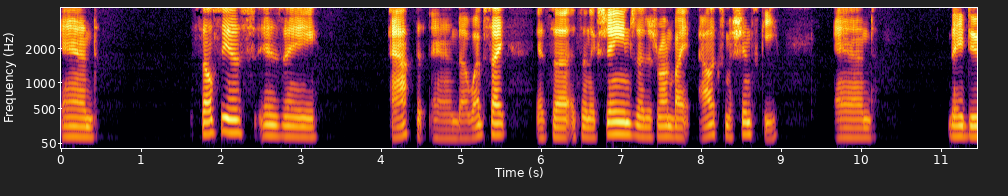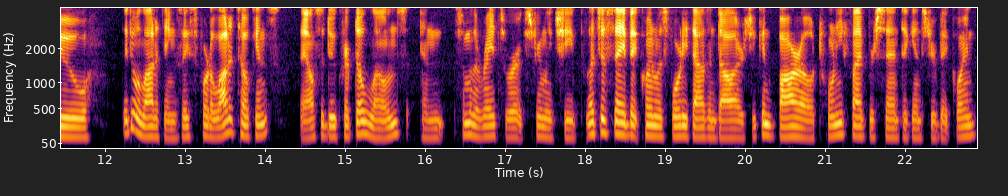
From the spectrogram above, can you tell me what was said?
And Celsius is a app and a website. It's a it's an exchange that is run by Alex Mashinsky, and they do they do a lot of things. They support a lot of tokens. They also do crypto loans, and some of the rates were extremely cheap. Let's just say Bitcoin was forty thousand dollars. You can borrow twenty five percent against your Bitcoin,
